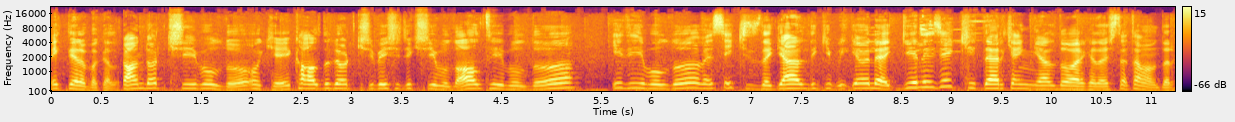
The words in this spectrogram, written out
Bekleyelim bakalım. Şu an 4 kişiyi buldu. Okey. Kaldı 4 kişi. 5. kişiyi buldu. 6'yı buldu. 7'yi buldu ve 8 de geldi gibi öyle gelecek derken geldi o arkadaşlar. Tamamdır.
